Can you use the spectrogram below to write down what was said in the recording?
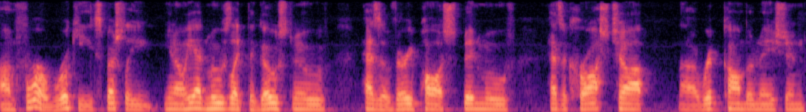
um, for a rookie, especially, you know, he had moves like the ghost move, has a very polished spin move, has a cross chop, uh, rip combination.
